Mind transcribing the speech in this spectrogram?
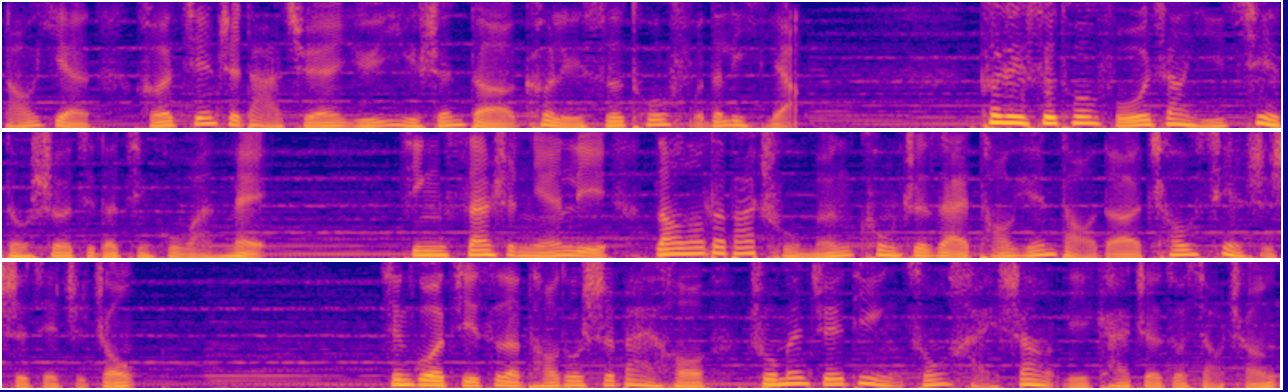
导演和监制大权于一身的克里斯托弗的力量。克里斯托弗将一切都设计得近乎完美，近三十年里，牢牢地把楚门控制在桃源岛的超现实世界之中。经过几次的逃脱失败后，楚门决定从海上离开这座小城。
